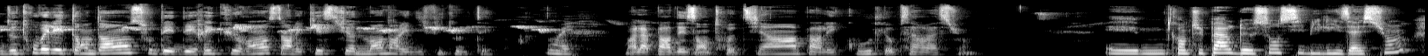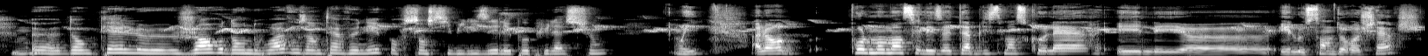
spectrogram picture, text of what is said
de trouver les tendances ou des, des récurrences dans les questionnements, dans les difficultés. Oui. Voilà, par des entretiens, par l'écoute, l'observation. Et hum, quand tu parles de sensibilisation, mmh. euh, dans quel genre d'endroit vous intervenez pour sensibiliser les populations? Oui. Alors pour le moment, c'est les établissements scolaires et les euh, et le centre de recherche.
